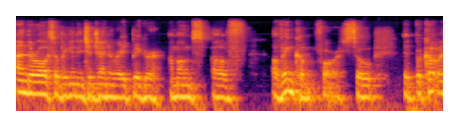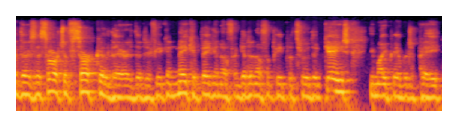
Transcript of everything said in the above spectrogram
and they're also beginning to generate bigger amounts of of income for it. So it become there's a sort of circle there that if you can make it big enough and get enough of people through the gate, you might be able to pay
